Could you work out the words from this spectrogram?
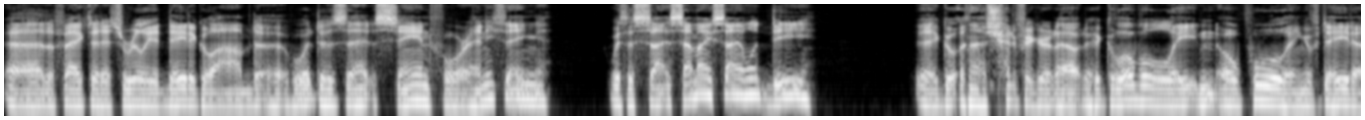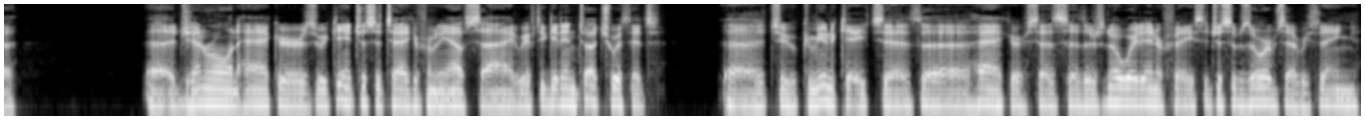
Uh, the fact that it's really a data glob, uh, what does that stand for? Anything with a si- semi-silent D? Uh, go, I was trying to figure it out. A global latent pooling of data. Uh, general and hackers. We can't just attack it from the outside. We have to get in touch with it uh, to communicate. Uh, the hacker says uh, there's no way to interface. It just absorbs everything.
